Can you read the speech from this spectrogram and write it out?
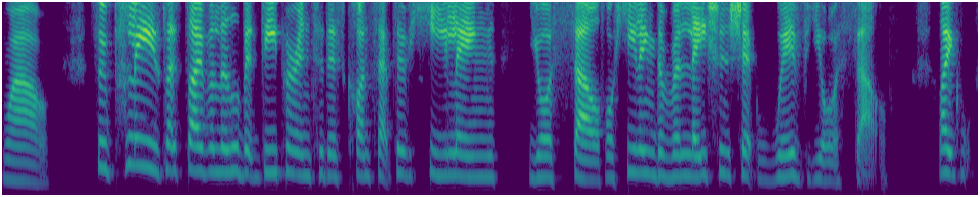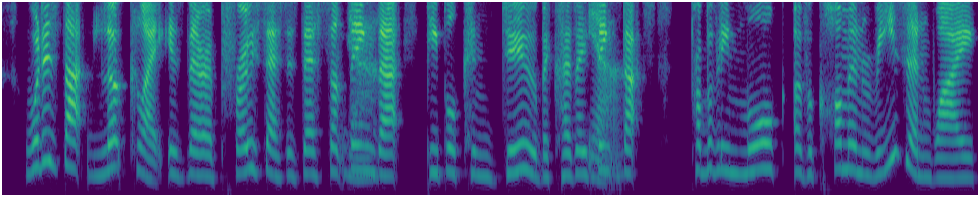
Wow. So please let's dive a little bit deeper into this concept of healing yourself or healing the relationship with yourself. Like what does that look like? Is there a process? Is there something Yeah. that people can do because I Yeah. think that's probably more of a common reason why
